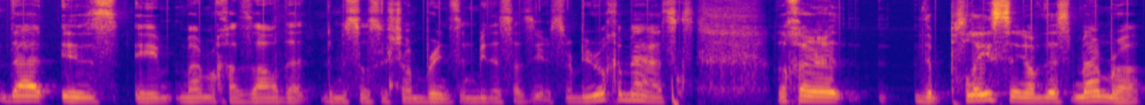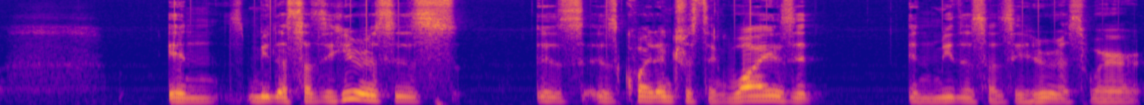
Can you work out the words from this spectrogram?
That is a Member Chazal that the Mesilas Yesharim brings in Midas Hazir. So Rabbi Ruchim asks, the placing of this Memra in Midas Hazihiris is is is quite interesting. Why is it in Midas Hazihiris where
